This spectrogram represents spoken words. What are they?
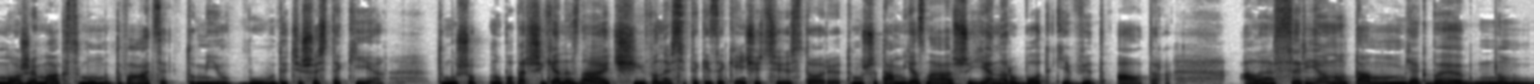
може, максимум 20 томів буде, чи щось таке. Тому що, ну, по-перше, я не знаю, чи вони всі таки закінчать цю історію, тому що там я знаю, що є нароботки від автора. Але рівно там, якби, ну,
